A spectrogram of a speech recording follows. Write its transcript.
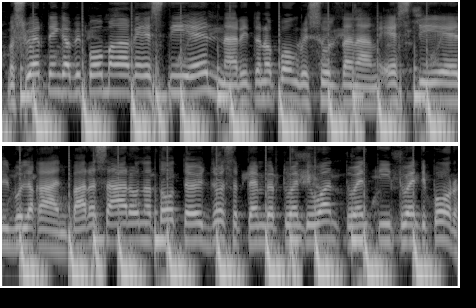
Maswerteng gabi po mga ka-STL. Narito na po ang resulta ng STL Bulacan. Para sa araw na to, 3rd draw, September 21, 2024.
